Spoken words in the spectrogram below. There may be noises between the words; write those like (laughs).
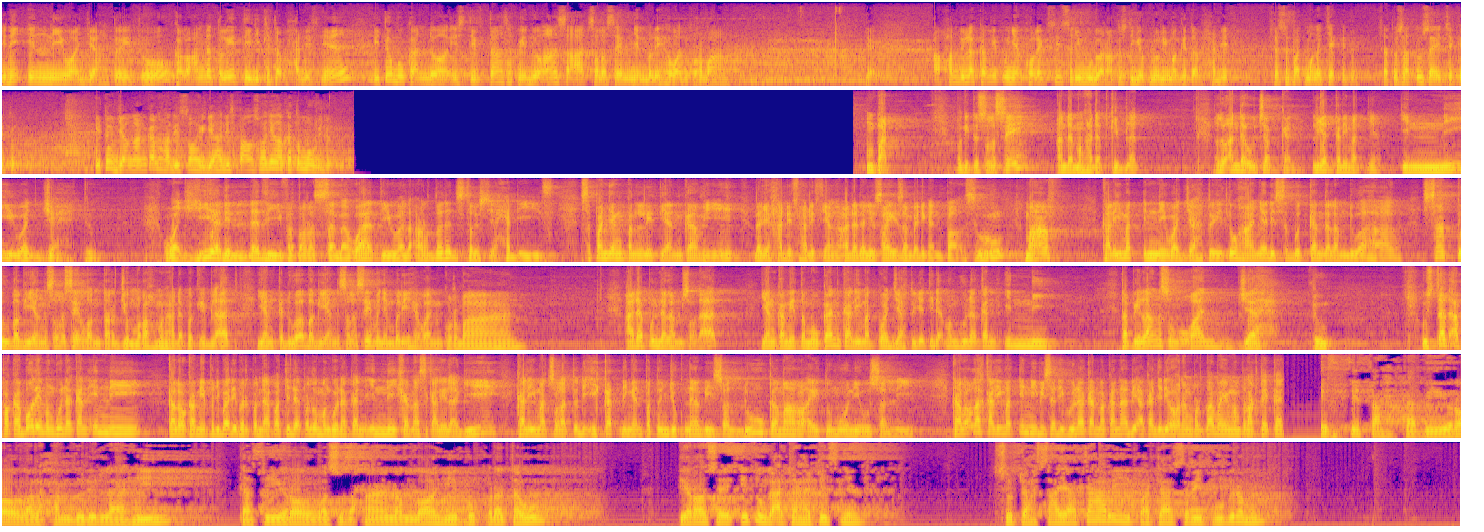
Jadi inni wajah itu kalau anda teliti di kitab hadisnya itu bukan doa istiftah tapi doa saat selesai menyembelih hewan kurban. Ya. Alhamdulillah kami punya koleksi 1235 kitab hadis. Saya sempat mengecek itu. Satu-satu saya cek itu. Itu jangankan hadis sahih, dia hadis palsu aja nggak ketemu gitu. Empat. Begitu selesai, Anda menghadap kiblat. Lalu Anda ucapkan, lihat kalimatnya, Inni wajjahtu wajhiya lilladzi fataras samawati wal arda dan seterusnya hadis. Sepanjang penelitian kami dari hadis-hadis yang ada dari saya sampai dengan palsu, maaf, kalimat inni wajjahtu itu hanya disebutkan dalam dua hal. Satu bagi yang selesai lontar jumrah menghadap ke kiblat, yang kedua bagi yang selesai menyembelih hewan kurban. Adapun dalam solat, yang kami temukan kalimat wajah itu tidak menggunakan ini tapi langsung wajah tuh Ustadz apakah boleh menggunakan ini? Kalau kami pribadi berpendapat tidak perlu menggunakan ini karena sekali lagi kalimat sholat itu diikat dengan petunjuk Nabi sallu kama ra'aitumuni usalli. Kalaulah kalimat ini bisa digunakan maka Nabi akan jadi orang pertama yang mempraktekkan. Iftitah kabiro walhamdulillahi kathiro wa subhanallahi bukratau dirose itu enggak ada hadisnya. Sudah saya cari pada seribu berapa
